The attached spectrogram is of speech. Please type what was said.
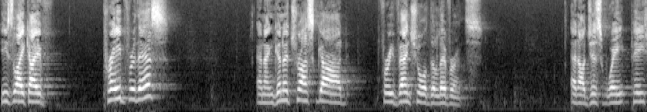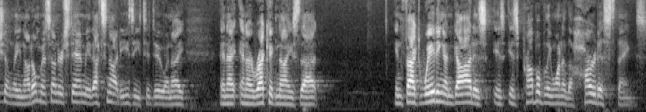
He's like, I've prayed for this, and I'm going to trust God for eventual deliverance. And I'll just wait patiently. Now, don't misunderstand me. That's not easy to do, and I, and I, and I recognize that. In fact, waiting on God is, is, is probably one of the hardest things.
